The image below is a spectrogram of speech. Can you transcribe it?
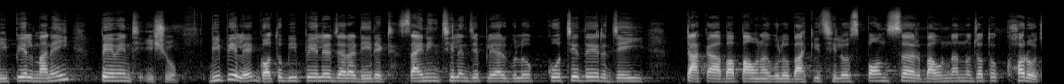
বিপিএল মানেই পেমেন্ট ইস্যু বিপিএলে গত বিপিএলের যারা ডিরেক্ট সাইনিং ছিলেন যে প্লেয়ারগুলো কোচেদের যেই টাকা বা পাওনাগুলো বাকি ছিল, স্পন্সর বা অন্যান্য যত খরচ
